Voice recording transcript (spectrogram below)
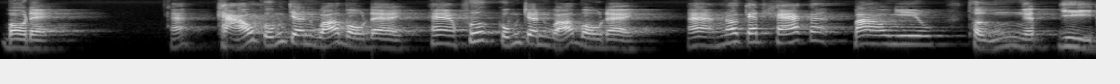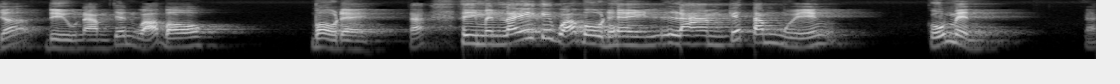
bồ đề. Ha, khảo cũng trên quả bồ đề ha phước cũng trên quả bồ đề. Ha, nói cách khác á, bao nhiêu thuận nghịch gì đó đều nằm trên quả bồ bồ đề. Đó. thì mình lấy cái quả bồ đề làm cái tâm nguyện của mình. Đó.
